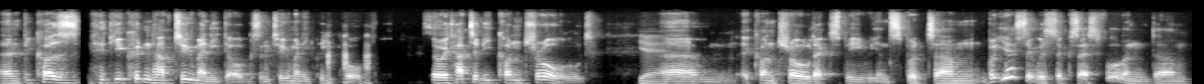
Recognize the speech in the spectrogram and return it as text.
and because you couldn't have too many dogs and too many people, so it had to be controlled. Yeah, um, a controlled experience. But um, but yes, it was successful, and um,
